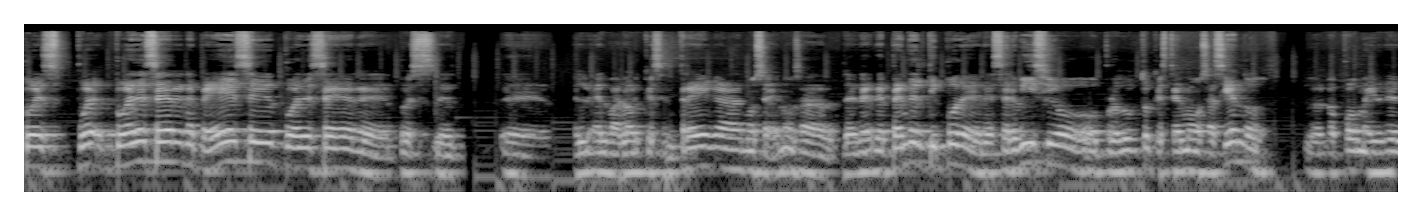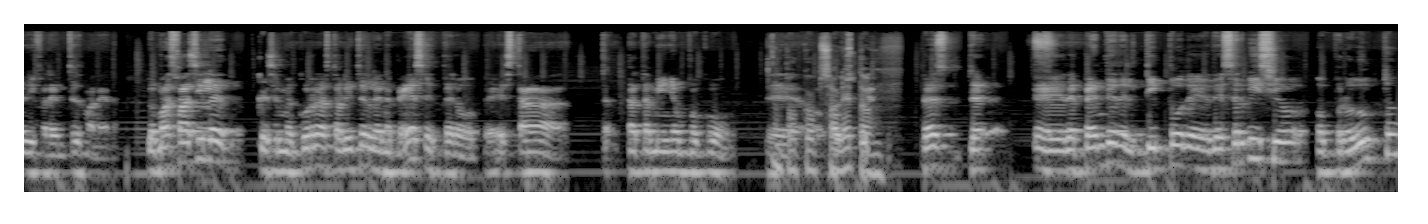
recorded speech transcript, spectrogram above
Pues puede, ser NPS, puede ser eh, pues eh, el, valor que se entrega, no sé, ¿no? O sea, depende del tipo de, servicio o producto que estemos haciendo. lo puedo medir de diferentes maneras. Lo más fácil que se me ocurre hasta ahorita es el NPS, pero está, está también ya un poco... Un eh, poco obsoleto. Entonces, eh, depende del tipo de, servicio o producto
